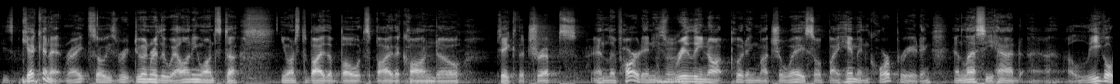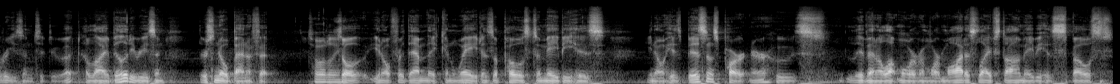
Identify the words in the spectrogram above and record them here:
he's kicking it right. So he's re- doing really well, and he wants to he wants to buy the boats, buy the condo, take the trips, and live hard. And he's mm-hmm. really not putting much away. So by him incorporating, unless he had a, a legal reason to do it, a liability reason, there's no benefit. Totally. So you know, for them, they can wait as opposed to maybe his you know his business partner who's living a lot more of a more modest lifestyle maybe his spouse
